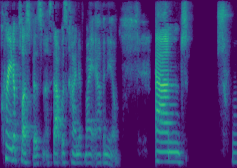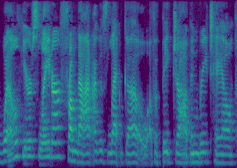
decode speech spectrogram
creative plus business. That was kind of my avenue. And 12 years later from that, I was let go of a big job in retail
